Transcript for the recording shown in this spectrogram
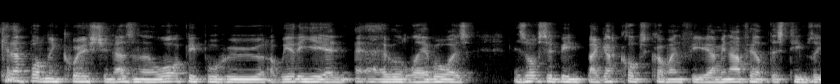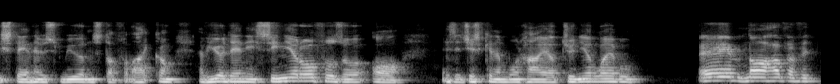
kind of burning question is, and a lot of people who are aware of you and at our level is, there's obviously been bigger clubs come in for you. I mean, I've heard this teams like Stenhousemuir and stuff like that come. Have you had any senior offers, or, or is it just kind of more higher junior level? Um, no, I have I've had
